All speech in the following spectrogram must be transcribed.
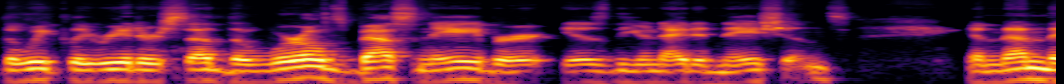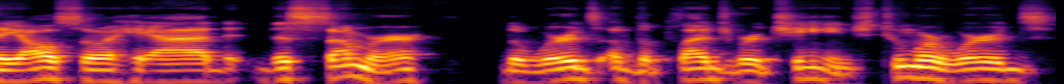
the weekly reader said the world's best neighbor is the united nations. And then they also had this summer the words of the pledge were changed two more words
